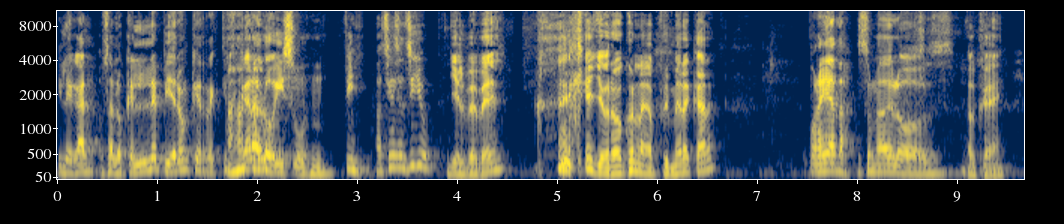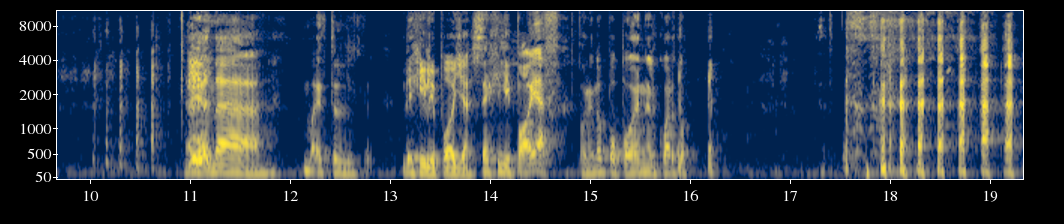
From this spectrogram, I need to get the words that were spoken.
ilegal. O sea, lo que él le pidieron que rectificara Ajá, claro. lo hizo. Fin, así de sencillo. ¿Y el bebé que lloró con la primera cara? Por ahí anda. Es uno de los. Ok. Ahí anda. esto, el- De gilipollas. De gilipollas, poniendo popó en el cuarto.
